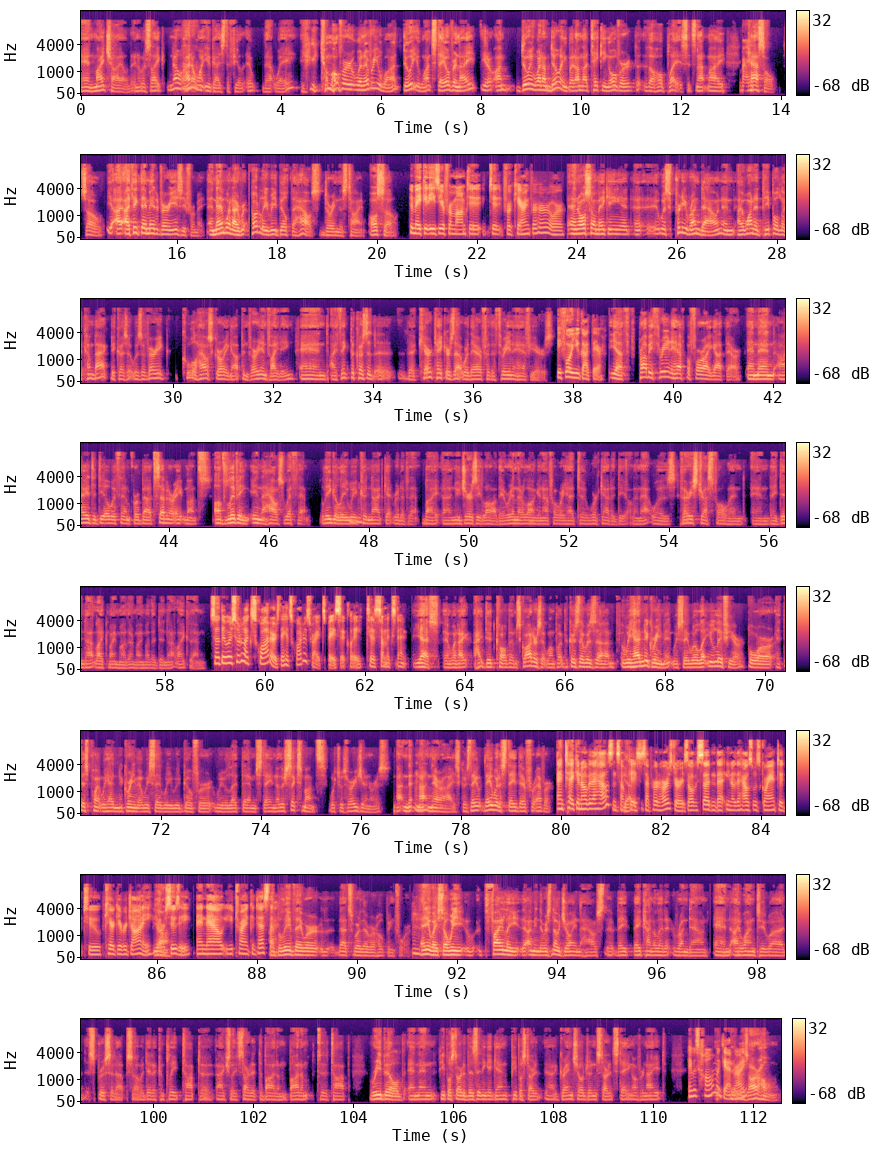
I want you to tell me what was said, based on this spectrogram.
and my child. And it was like, no, I don't ah. want you guys to feel it that way. You come over whenever you want, do what you want, stay overnight. You know, I'm doing what I'm doing, but I'm not taking over the, the whole place. It's not my right. castle. So yeah, I, I, think they made it very easy for me. And then when I re- totally rebuilt the house during this time, also to make it easier for mom to to for caring for her or? And also making it uh, it was pretty rundown and i wanted people to come back because it was a very cool house growing up and very inviting. And i think because of the the caretakers that were there for the three and a half years. Before you got there? Yeah probably three and a half before i got there. And then i had to deal with them for about seven or eight months of living in the house with them legally we mm-hmm. could not get rid of them by uh, new jersey law. They were in there long enough where we had to work out a deal and that was very stressful and and they did not like my mother. My mother did not like them. So they were sort of like squatters. They had squatters rights basically to some extent. Yes and when i i did call them squatters at one point because there was uh, we had an agreement. We say we'll let you live here. For at this point we had an agreement. We said we would go for we would let them stay another six months which was very generous. Not in, mm-hmm. not in their eyes because they they would have stayed there forever and taken over the house in some yeah. cases i've heard horror stories all of a sudden that you know the house was granted to caregiver johnny yeah. or susie and now you try and contest that i believe they were that's where they were hoping for mm-hmm. anyway so we finally i mean there was no joy in the house they they kind of let it run down and i wanted to uh, spruce it up so i did a complete top to actually start at the bottom bottom to the top rebuild and then people started visiting again. People started uh, grandchildren started staying overnight. It was home again it, right it was our home.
